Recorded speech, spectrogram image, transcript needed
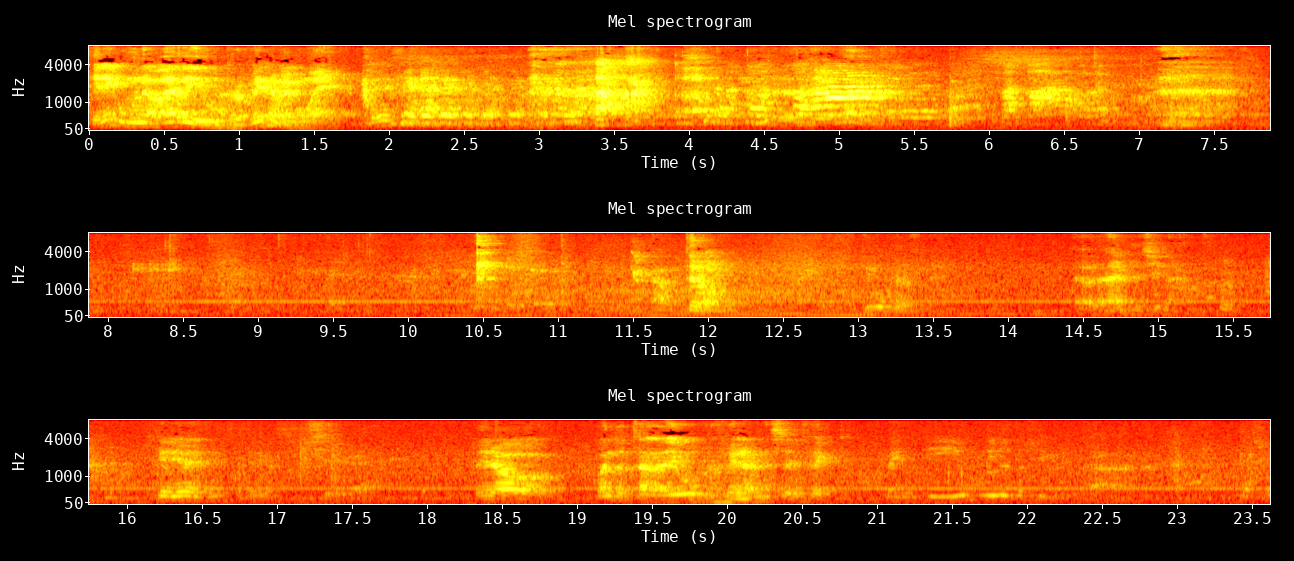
Tenés como una barra de ibuprofeno, me muero. Aptrón. Ibuprofeno. La verdad es impresionante. ¿Qué nivel? Sí. Pero, ¿cuánto tarda el ibuprofeno en hacer efecto? 21 minutos y medio. Más o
